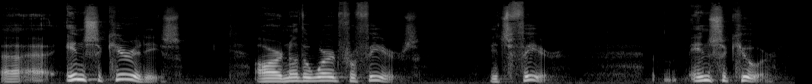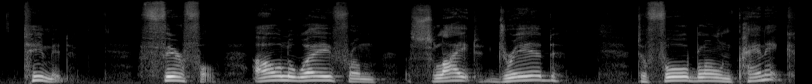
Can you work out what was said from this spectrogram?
uh, insecurities are another word for fears. It's fear. Insecure, timid, fearful, all the way from slight dread to full blown panic.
